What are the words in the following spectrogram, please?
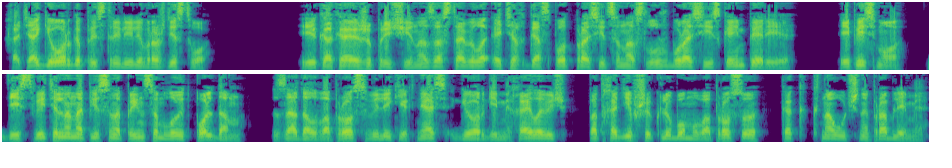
Хотя Георга пристрелили в Рождество. И какая же причина заставила этих господ проситься на службу Российской империи? И письмо, действительно написано принцем Луитпольдом, задал вопрос великий князь Георгий Михайлович, подходивший к любому вопросу, как к научной проблеме.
